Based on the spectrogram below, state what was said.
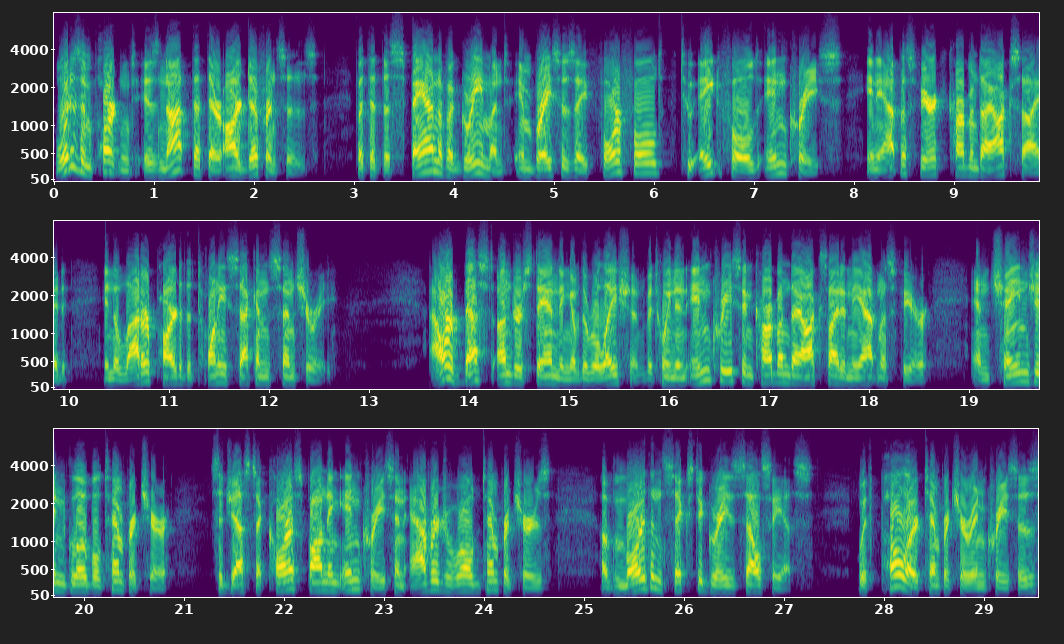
What is important is not that there are differences, but that the span of agreement embraces a fourfold to eightfold increase in atmospheric carbon dioxide in the latter part of the 22nd century. Our best understanding of the relation between an increase in carbon dioxide in the atmosphere and change in global temperature suggests a corresponding increase in average world temperatures of more than 6 degrees Celsius, with polar temperature increases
